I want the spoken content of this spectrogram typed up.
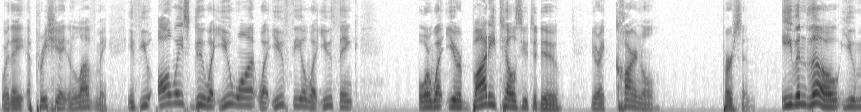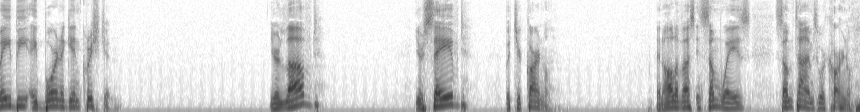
where they appreciate and love me. If you always do what you want, what you feel, what you think, or what your body tells you to do, you're a carnal person, even though you may be a born again Christian. You're loved, you're saved, but you're carnal. And all of us, in some ways, sometimes we're carnal.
